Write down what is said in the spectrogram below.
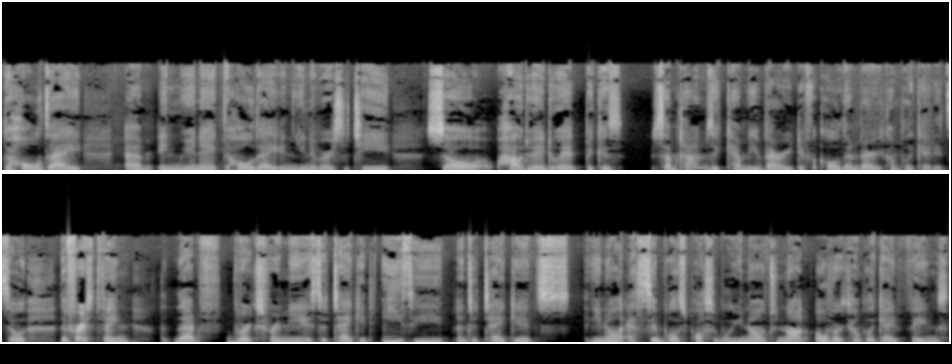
the whole day um, in Munich, the whole day in university. So how do I do it? Because sometimes it can be very difficult and very complicated. So, the first thing that works for me is to take it easy and to take it, you know, as simple as possible, you know, to not overcomplicate things,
